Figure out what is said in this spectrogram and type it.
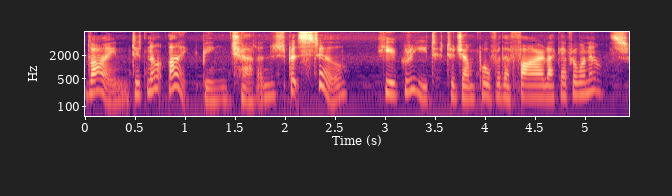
Lion did not like being challenged, but still he agreed to jump over the fire like everyone else.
